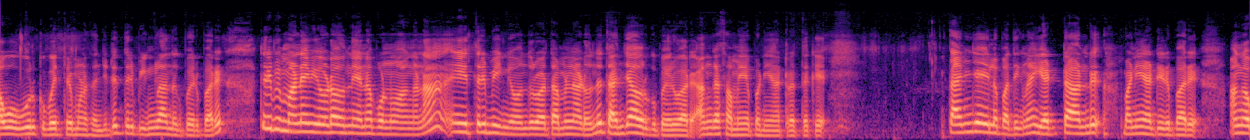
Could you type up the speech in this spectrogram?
அவள் ஊருக்கு போய் திருமணம் செஞ்சுட்டு திருப்பி இங்கிலாந்துக்கு போயிருப்பார். திருப்பி மனைவியோடு வந்து என்ன பண்ணுவாங்கன்னா திருப்பி இங்கே வந்துடுவார் தமிழ்நாடு வந்து தஞ்சாவூருக்கு போயிடுவார் அங்கே சமய பணியாற்றுறதுக்கு தஞ்சையில் பார்த்திங்கன்னா எட்டு ஆண்டு பணியாற்றியிருப்பார். அங்கே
